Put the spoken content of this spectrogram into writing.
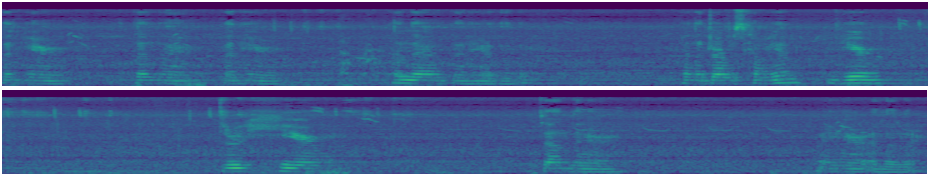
then here, then there, then here, then there, then here, then there and the driver's coming in here through here down there right here and then there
